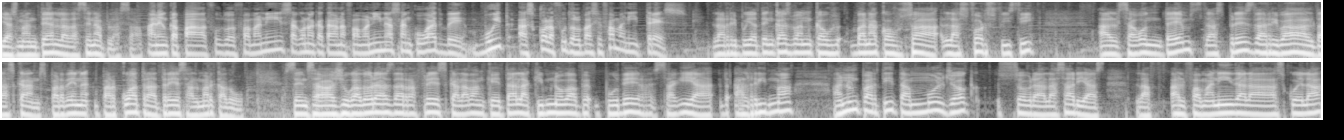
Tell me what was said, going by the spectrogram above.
i es manté en la decena plaça. Anem cap al futbol femení, segona catalana femenina, Sant Cugat B, 8, Escola Futbol Base Femení 3. Les ripolletenques van, van acausar l'esforç físic al segon temps després d'arribar al descans, perdent per 4 a 3 al marcador. Sense jugadores de refresc a la banqueta, l'equip no va poder seguir el ritme en un partit amb molt joc sobre les àrees. La, el femení de l'escola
